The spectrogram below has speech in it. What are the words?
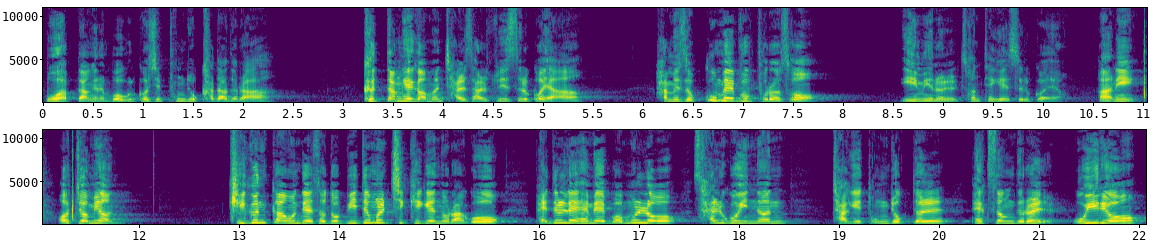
모압 땅에는 먹을 것이 풍족하다더라. 그 땅에 가면 잘 살 수 있을 거야. 하면서 꿈에 부풀어서 이민을 선택했을 거예요. 아니, 어쩌면 기근 가운데서도 믿음을 지키겠노라고 베들레헴에 머물러 살고 있는 자기 동족들, 백성들을 오히려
